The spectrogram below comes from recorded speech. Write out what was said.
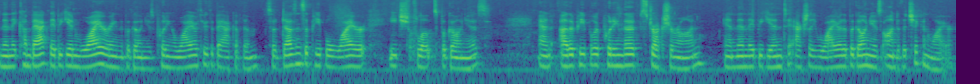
And then they come back, they begin wiring the begonias, putting a wire through the back of them. So dozens of people wire each float's begonias. And other people are putting the structure on. And then they begin to actually wire the begonias onto the chicken wire.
